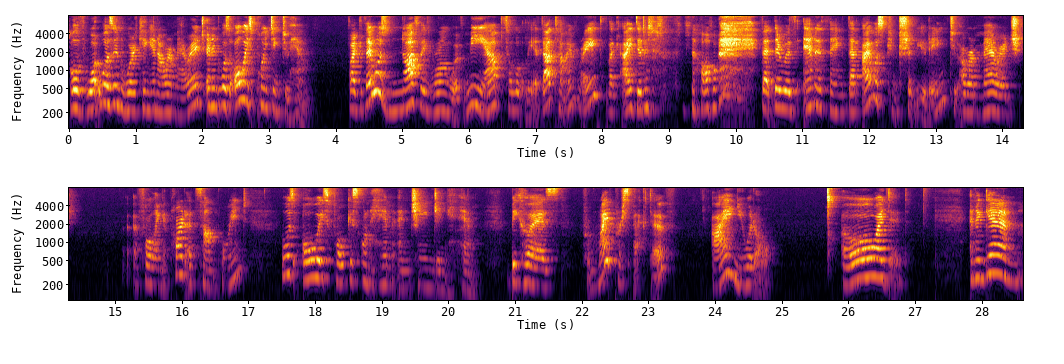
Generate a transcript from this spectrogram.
of what wasn't working in our marriage, and it was always pointing to him. Like there was nothing wrong with me, absolutely, at that time, right? Like I didn't know that there was anything that I was contributing to our marriage uh, falling apart at some point. It was always focused on him and changing him because from my perspective, I knew it all. Oh, I did. And again,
